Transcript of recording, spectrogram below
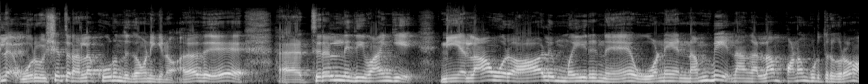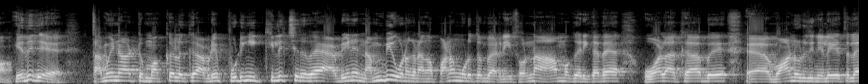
இல்ல ஒரு விஷயத்தை நல்லா கூர்ந்து கவனிக்கணும். அதாவது திரள் நிதி வாங்கி நீ எல்லாம் ஒரு ஆளு மயிருன்னு உன்னைய நம்பி நாங்கெல்லாம் பணம் கொடுத்துருக்குறோம். எதுக்கு? தமிழ்நாட்டு மக்களுக்கு அப்படியே பிடுங்கி கிழிச்சிருவ அப்படின்னு நம்பி உனக்கு நாங்கள் பணம் கொடுத்தோம் பாரு. நீ சொன்ன ஆமகரி கதை ஓலா கேபு வானூர்தி நிலையத்தில்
